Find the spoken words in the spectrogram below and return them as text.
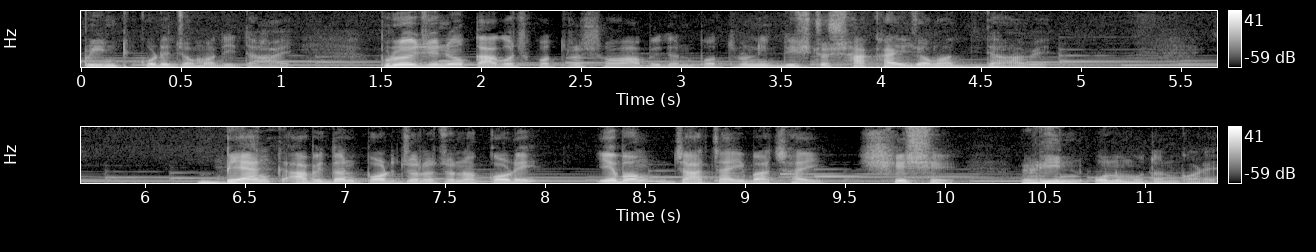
প্রিন্ট করে জমা দিতে হয়। প্রয়োজনীয় কাগজপত্র সহ আবেদনপত্র নির্দিষ্ট শাখায় জমা দিতে হবে। ব্যাংক আবেদন পর্যালোচনা করে এবং যাচাই বাছাই শেষে ঋণ অনুমোদন করে।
